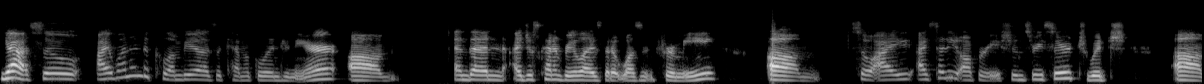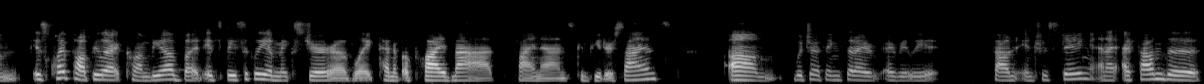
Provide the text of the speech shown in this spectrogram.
Yeah, so I went into Columbia as a chemical engineer, um, and then I just kind of realized that it wasn't for me. Um, so I I studied operations research, which um, is quite popular at Columbia, but it's basically a mixture of like kind of applied math, finance, computer science, um, which are things that I, I really found interesting. And I, I found the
